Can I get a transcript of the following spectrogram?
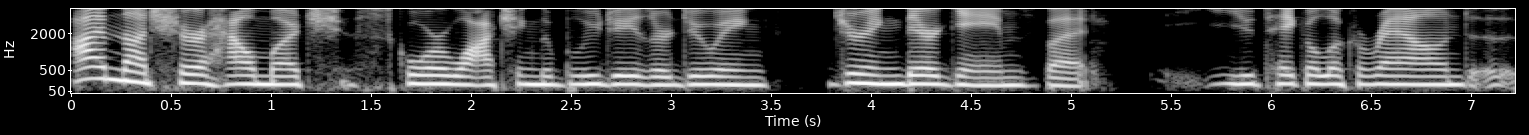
I'm not sure how much score watching the Blue Jays are doing during their games, but you take a look around, uh,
